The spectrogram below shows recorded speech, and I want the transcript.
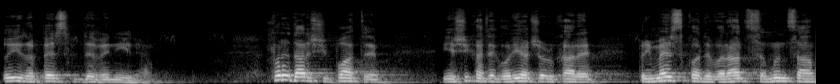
îi răpesc devenirea. Fără dar și poate, e și categoria celor care primesc cu adevărat sămânța,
